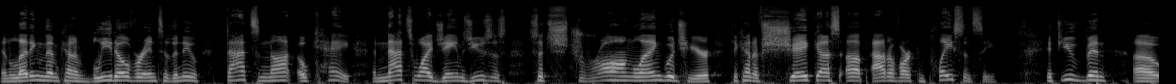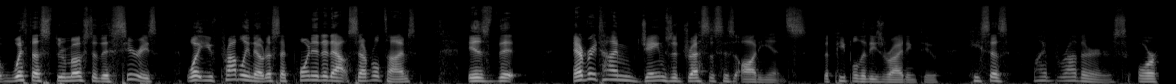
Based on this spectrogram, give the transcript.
and letting them kind of bleed over into the new, that's not okay. And that's why James uses such strong language here to kind of shake us up out of our complacency. If you've been uh, with us through most of this series, what you've probably noticed, I've pointed it out several times, is that every time James addresses his audience, the people that he's writing to, he says, my brothers or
